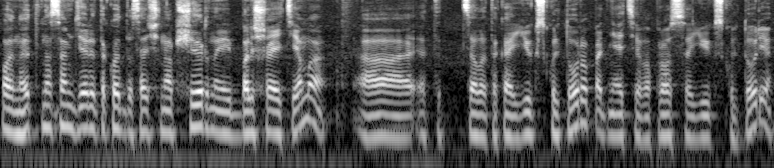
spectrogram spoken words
Ой, ну это на самом деле такой достаточно обширная и большая тема. А, это целая такая UX-культура, поднятие вопроса UX-культуре.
